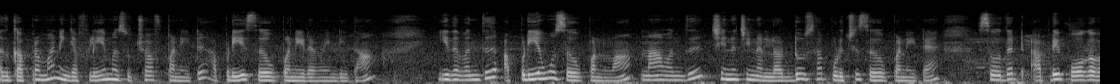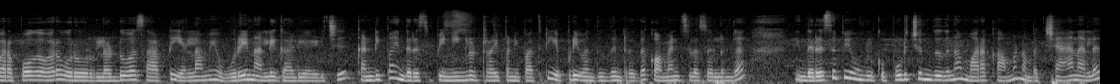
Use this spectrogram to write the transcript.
அதுக்கப்புறமா நீங்கள் ஃப்ளேமை சுவிட்ச் ஆஃப் பண்ணிவிட்டு அப்படியே சர்வ் பண்ணிட வேண்டிதான் இதை வந்து அப்படியேவும் சர்வ் பண்ணலாம். நான் வந்து சின்ன சின்ன லட்டூஸாக பிடிச்சி சர்வ் பண்ணிட்டேன். ஸோ தட் அப்படியே போக வர போக வர ஒரு ஒரு லட்டுவாக சாப்பிட்டு எல்லாமே ஒரே நாள்லேயே காலி ஆகிடுச்சு கண்டிப்பாக இந்த ரெசிபி நீங்களும் ட்ரை பண்ணி பார்த்துட்டு எப்படி வந்ததுன்றத கமெண்ட்ஸில் சொல்லுங்கள் இந்த ரெசிபி உங்களுக்கு பிடிச்சிருந்ததுன்னா மறக்காமல் நம்ம சேனலை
